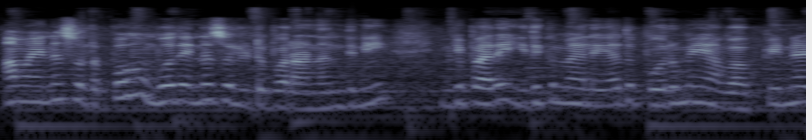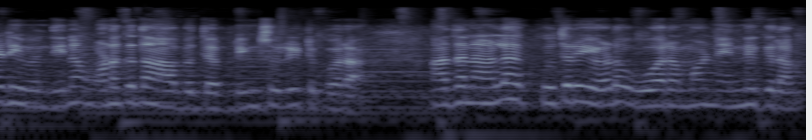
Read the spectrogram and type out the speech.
அவன் என்ன சொல்ற? போகும்போது என்ன சொல்லிட்டு போகிறான் நந்தினி? இங்க பாரு இதுக்கு மேலேயாவது பொறுமையாவா? பின்னாடி வந்தீங்கன்னா உனக்கு தான் ஆபத்து அப்படின்னு சொல்லிட்டு போறா. அதனால குதிரையோட ஓரமா நின்னுக்கிறான்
